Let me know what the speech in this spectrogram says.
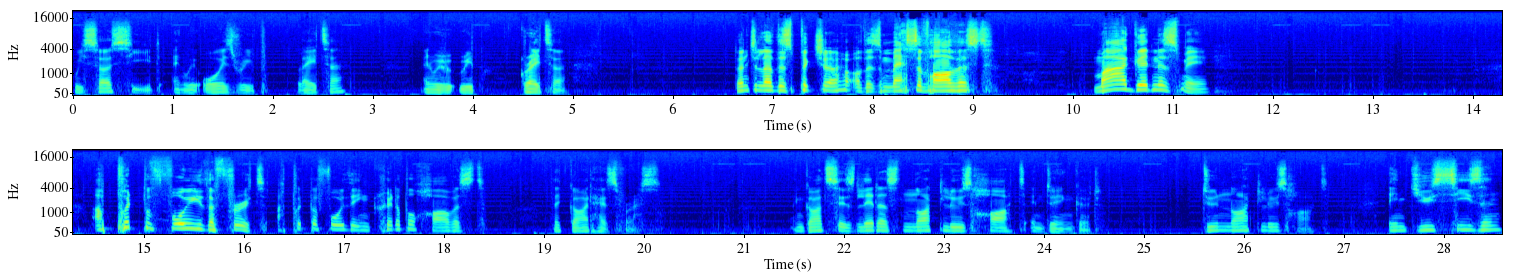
We sow seed, and we always reap later, and we reap greater. Don't you love this picture of this massive harvest? My goodness me. I put before you the fruit. I put before you the incredible harvest that God has for us. And God says, let us not lose heart in doing good. Do not lose heart. In due season,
